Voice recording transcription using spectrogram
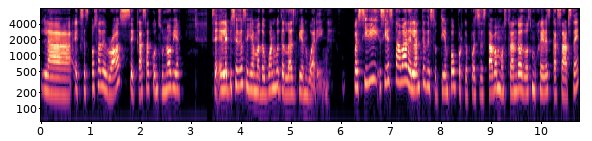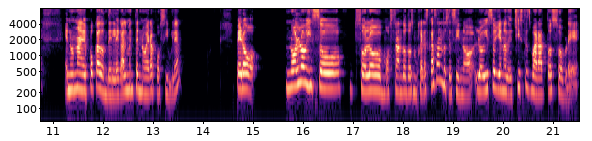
la ex esposa de Ross se casa con su novia. El episodio se llama The One with the Lesbian Wedding pues sí, sí estaba delante de su tiempo porque pues estaba mostrando a dos mujeres casarse en una época donde legalmente no era posible, pero no lo hizo solo mostrando dos mujeres casándose, sino lo hizo lleno de chistes baratos sobre,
